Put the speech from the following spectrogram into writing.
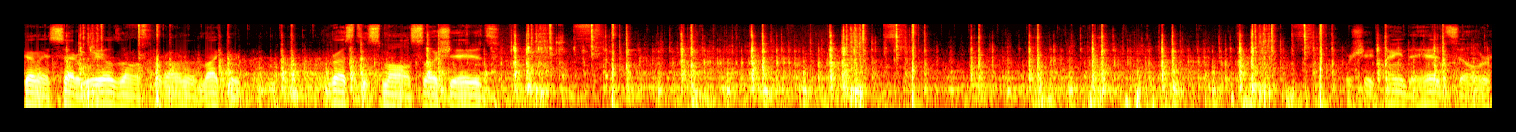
Got me a set of wheels I'm gonna put on like the rest of small associateds. They'd paint the head silver.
